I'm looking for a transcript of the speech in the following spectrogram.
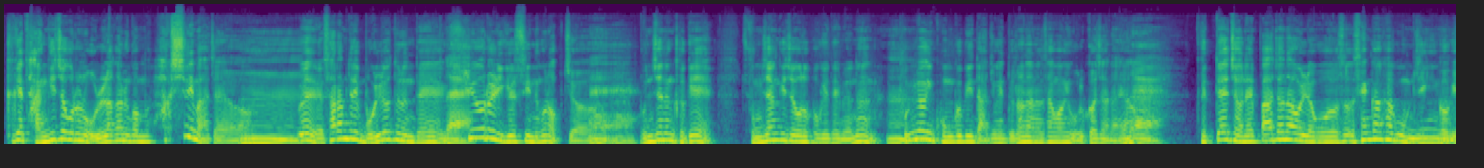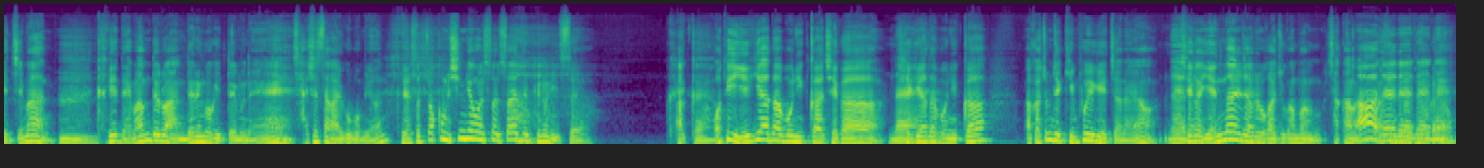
그게 단기적으로는 올라가는 건 확실히 맞아요. 음. 왜 사람들이 몰려드는데 네. 수요를 이길 수 있는 건 없죠. 네, 네. 문제는 그게 중장기적으로 보게 되면은 음. 분명히 공급이 나중에 늘어나는 상황이 올 거잖아요. 네. 그때 전에 빠져나오려고 생각하고 움직인 거겠지만 음. 그게 내 맘대로 안 되는 거기 때문에 네. 사실상 알고 보면 그래서 조금 신경을 써, 써야 될 필요는 있어요. 그러니까요. 어떻게 얘기하다 보니까 제가 네. 얘기하다 보니까 아까 좀 전에 김포 얘기했잖아요. 네, 제가 네. 옛날 자료 가지고 한번 잠깐만 아, 말씀드려도 될까요?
